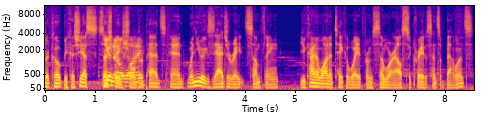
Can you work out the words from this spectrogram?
her coat because she has such know big shoulder why. pads, and when you exaggerate something, you kind of want to take away from somewhere else to create a sense of balance.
